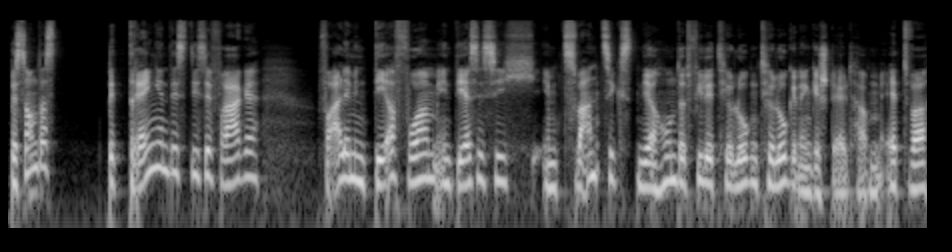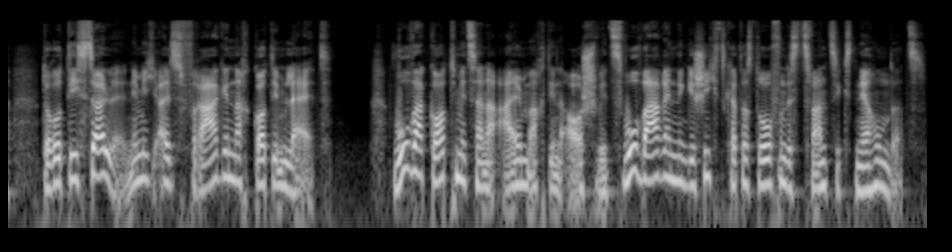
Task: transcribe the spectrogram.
Besonders bedrängend ist diese Frage, vor allem in der Form, in der sie sich im 20. Jahrhundert viele Theologen, Theologinnen gestellt haben, etwa Dorothee Sölle, nämlich als Frage nach Gott im Leid. Wo war Gott mit seiner Allmacht in Auschwitz? Wo war er in den Geschichtskatastrophen des 20. Jahrhunderts?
